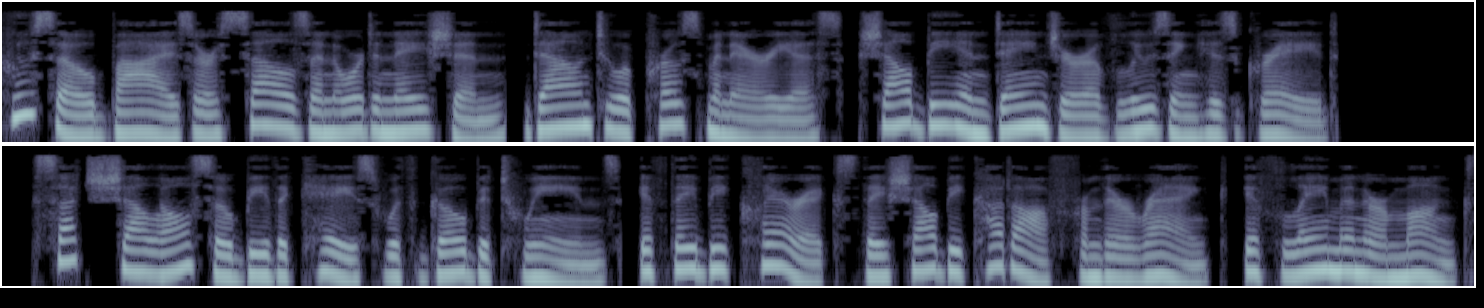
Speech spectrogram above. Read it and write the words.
Whoso buys or sells an ordination, down to a prosmenarius, shall be in danger of losing his grade. Such shall also be the case with go-betweens, if they be clerics they shall be cut off from their rank, if laymen or monks,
